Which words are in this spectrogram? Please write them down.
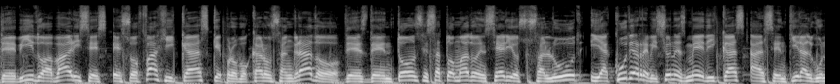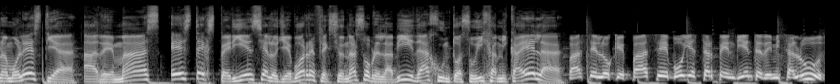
debido a varices esofágicas que provocaron sangrado. Desde entonces ha tomado en serio su salud y acude a revisiones médicas al sentir alguna molestia. Además, esta experiencia lo llevó a reflexionar sobre la vida junto a su hija Micaela. Pase lo que pase, voy a estar pendiente de mi salud,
